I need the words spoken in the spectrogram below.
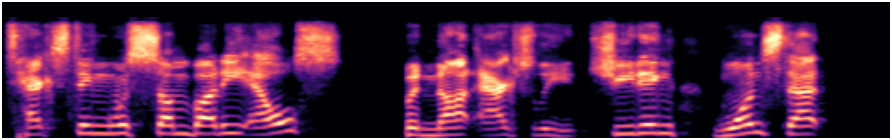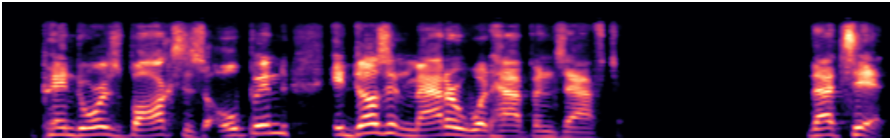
texting with somebody else, but not actually cheating. Once that Pandora's box is opened, it doesn't matter what happens after. That's it.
